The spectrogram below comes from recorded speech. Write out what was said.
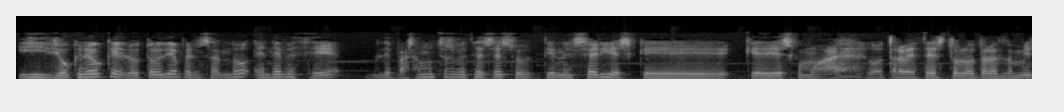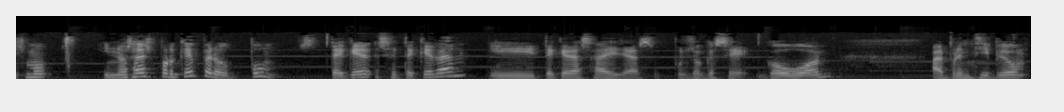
Y yo creo que el otro día pensando, NBC le pasa muchas veces eso. Tiene series que, que es como, "Ah, otra vez esto, otra vez lo mismo. Y no sabes por qué, pero pum, que- se te quedan y te quedas a ellas. Pues yo qué sé, Go On, al principio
